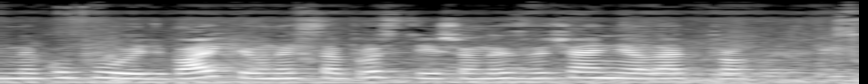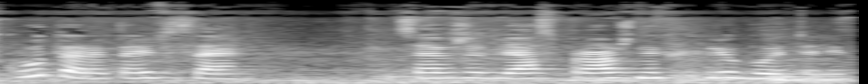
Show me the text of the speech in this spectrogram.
не купують байки, у них все простіше, у них звичайні електроскутери та й все. Це вже для справжніх любителів.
